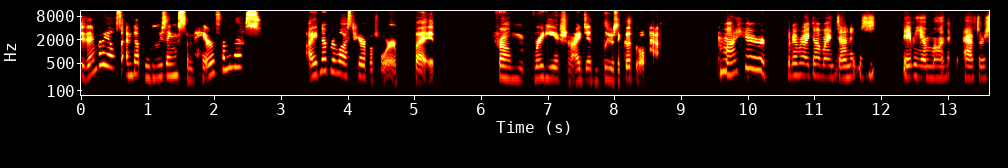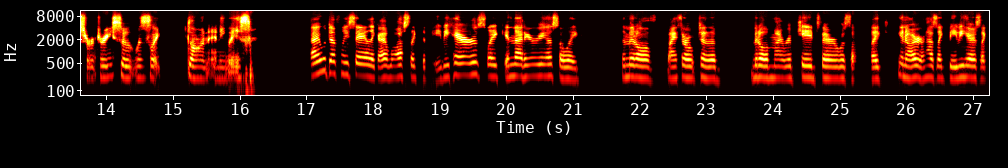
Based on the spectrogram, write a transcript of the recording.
Did anybody else end up losing some hair from this? I had never lost hair before, but from radiation, I did lose a good little patch. My hair, whenever I got mine done, it was maybe a month after surgery, so it was like gone anyways. I would definitely say like I lost like the baby hairs like in that area. So like the middle of my throat to the middle of my rib cage there was like, you know, everyone has like baby hairs, like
